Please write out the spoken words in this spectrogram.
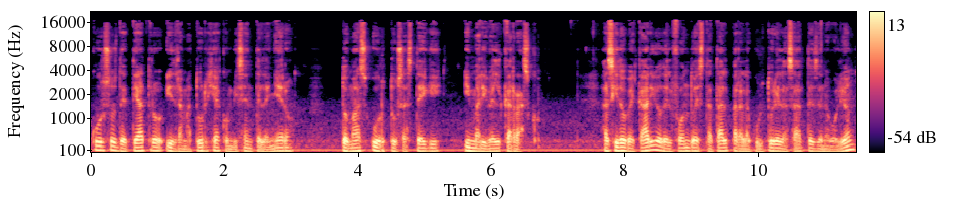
cursos de teatro y dramaturgia con Vicente Leñero, Tomás Urtuzastegui y Maribel Carrasco. Ha sido becario del Fondo Estatal para la Cultura y las Artes de Nuevo León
